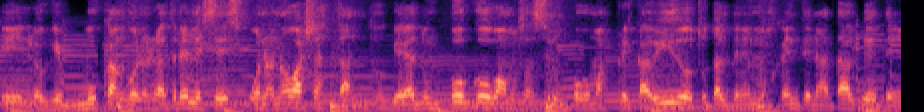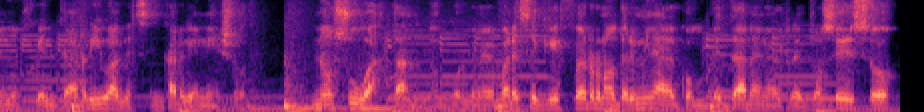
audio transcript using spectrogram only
eh, lo que buscan con los laterales es, bueno, no vayas tanto, quédate un poco, vamos a ser un poco más precavidos, total tenemos gente en ataque, tenemos gente arriba que se encarguen ellos, no subas tanto, porque me parece que Ferro no termina de completar en el retroceso,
